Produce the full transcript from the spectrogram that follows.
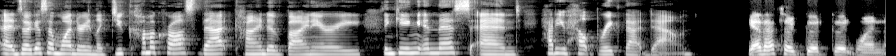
And so I guess I'm wondering like do you come across that kind of binary thinking in this and how do you help break that down? Yeah, that's a good good one.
